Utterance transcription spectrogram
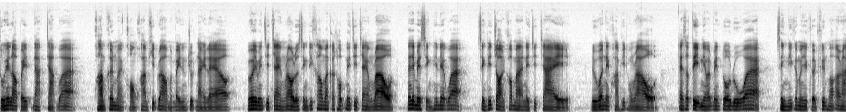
ตัวให้เราไปดักจับว่าความเคลื่อนไหวของความคิดเรามันไปถึงจุดไหนแล้ว ไม่ว่าจะเป็นจิตใจของเรา หรือสิ่งที่เข้ามากระทบในจิตใจของเรา น่าจะเป็นสิ่งที่เรียกว่าสิ่งที่จอนเข้ามาในจิตใจ หรือว่าในความคิดของเรา แต่สติเนี่ยมันเป็นตัวรู้ว่าสิ่งนี้กำลังจะเกิดขึ้นเพราะอะไร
